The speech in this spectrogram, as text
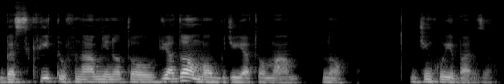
bez kwitów na mnie, no to wiadomo gdzie ja to mam. No, dziękuję bardzo.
